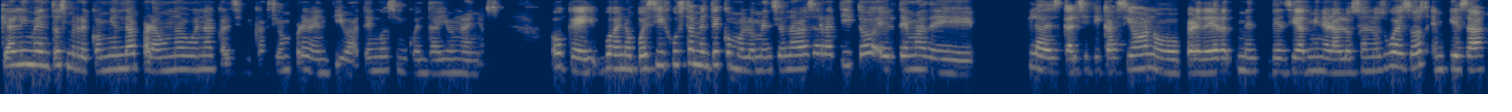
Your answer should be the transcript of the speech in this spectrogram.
¿Qué alimentos me recomienda para una buena calcificación preventiva? Tengo 51 años. Ok, bueno, pues sí, justamente como lo mencionaba hace ratito, el tema de la descalcificación o perder densidad mineralosa en los huesos empieza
